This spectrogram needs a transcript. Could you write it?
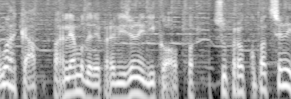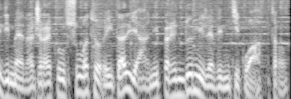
Su Markup parliamo delle previsioni di Coop su preoccupazioni di manager e consumatori italiani per il 2024.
